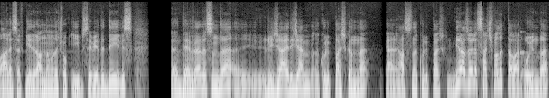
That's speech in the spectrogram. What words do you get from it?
maalesef gelir anlamında çok iyi bir seviyede değiliz. E, Devre arasında rica edeceğim kulüp başkanına yani aslında kulüp baş biraz öyle saçmalık da var oyunda.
